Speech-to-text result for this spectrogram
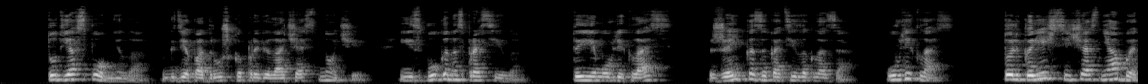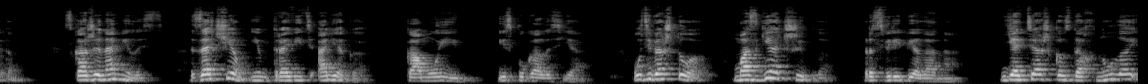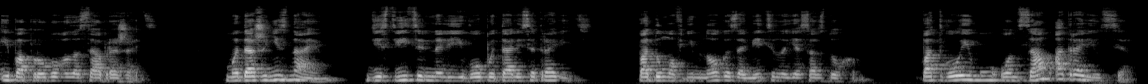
Тут я вспомнила, где подружка провела часть ночи, и испуганно спросила. «Ты ему увлеклась?» Женька закатила глаза. «Увлеклась. Только речь сейчас не об этом. Скажи на милость, зачем им травить Олега?» «Кому им?» – испугалась я. «У тебя что, мозги отшибло?» – рассверепела она. Я тяжко вздохнула и попробовала соображать. «Мы даже не знаем, действительно ли его пытались отравить. Подумав немного, заметила я со вздохом. По-твоему, он сам отравился?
